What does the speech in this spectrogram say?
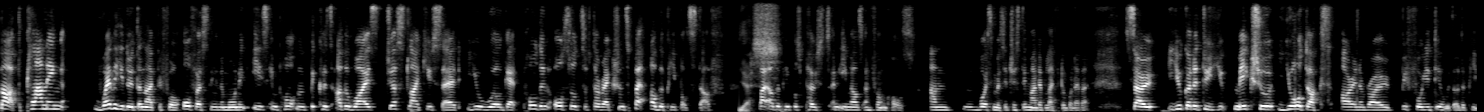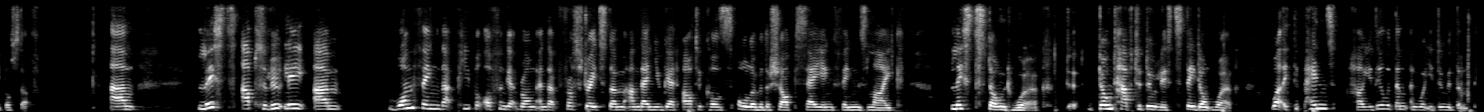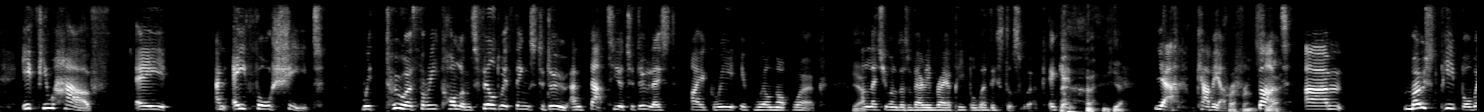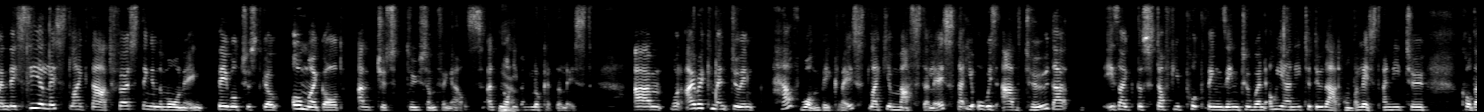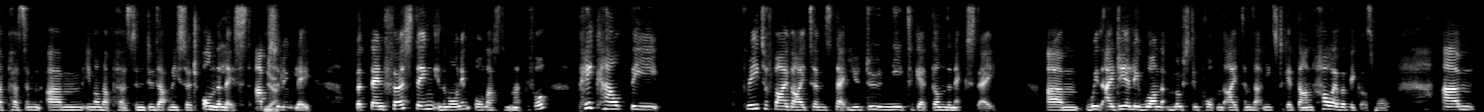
but planning whether you do it the night before or first thing in the morning is important because otherwise just like you said you will get pulled in all sorts of directions by other people's stuff. Yes. By other people's posts and emails and phone calls and voice messages they might have left or whatever. So you got to do you make sure your ducks are in a row before you deal with other people's stuff. Um lists absolutely. Um one thing that people often get wrong and that frustrates them, and then you get articles all over the shop saying things like, lists don't work, don't have to do lists, they don't work. Well, it depends how you deal with them and what you do with them. If you have a an A4 sheet with two or three columns filled with things to do, and that's your to do list, I agree, it will not work yeah. unless you're one of those very rare people where this does work. Again, yeah, yeah, caveat preference, but yeah. um, most people when they see a list like that first thing in the morning, they will just go, "Oh my god," and just do something else and not yeah. even look at the list. Um, what I recommend doing have one big list like your master list that you always add to that is like the stuff you put things into when oh yeah i need to do that on the list. I need to call that person um, email that person do that research on the list. Absolutely. Yeah. but then first thing in the morning or last night before pick out the three to five items that you do need to get done the next day um, with ideally one most important item that needs to get done however big or small. Um,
